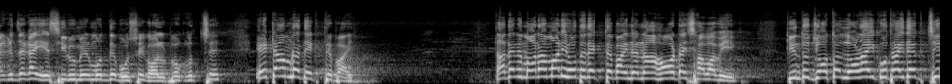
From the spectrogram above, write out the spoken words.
এক জায়গায় এসি রুমের মধ্যে বসে গল্প করছে। এটা আমরা দেখতে পাই। তাদের মারামারি হতে দেখতে পাই না না হওয়াটাই স্বাভাবিক। কিন্তু যত লড়াই কোথায় দেখছি?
